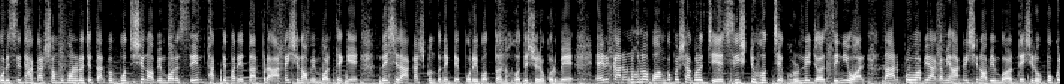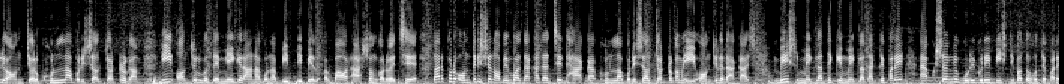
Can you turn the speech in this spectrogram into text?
পরিস্থিতি থাকার সম্ভাবনা রয়েছে। তারপর পঁচিশে নভেম্বর সেম থাকতে পারে। তারপর আঠাইশে নভেম্বর থেকে দেশের আকাশ কিন্তু অনেকটা পরিবর্তন হতে শুরু করবে। এর কারণ হলো বঙ্গোপসাগরে যে সৃষ্টি হচ্ছে ঘূর্ণিঝড় সিনিয়র তার প্রভাবে আগামী আঠাইশে নভেম্বর দেশের উপকূলীয় অঞ্চল খুলনা, বরিশাল, চট্টগ্রাম এই অঞ্চলগুলোতে মেঘের আনাগোনা বৃদ্ধি পাওয়ার আশঙ্কা রয়েছে। তারপর উনত্রিশে নভেম্বর দেখা যাচ্ছে ঢাকা, খুলনা, বরিশাল, চট্টগ্রাম এই অঞ্চলের আকাশ বেশ মেঘলা থেকে মেঘলা থাকতে পারে। একসঙ্গে গুড়ি গুড়ি বৃষ্টিপাত হতে পারে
